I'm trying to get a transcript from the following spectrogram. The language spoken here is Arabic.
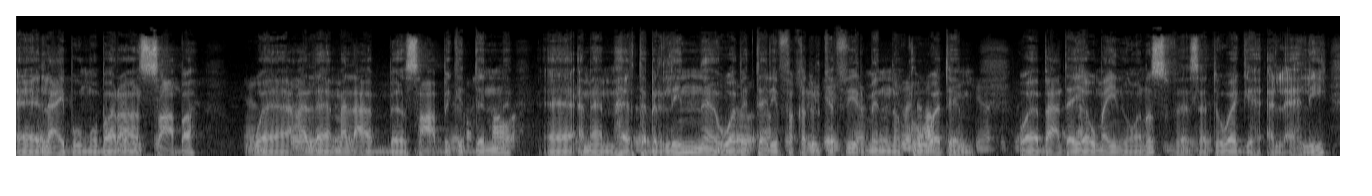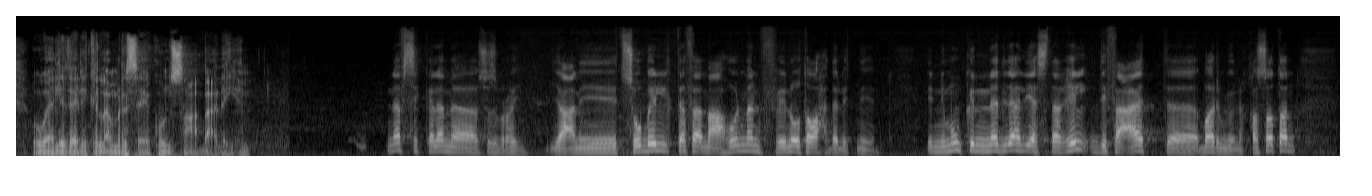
لعبوا مباراة صعبة وعلى ملعب صعب جدا أمام هيرتا برلين وبالتالي فقدوا الكثير من قوتهم وبعد يومين ونصف ستواجه الأهلي ولذلك الأمر سيكون صعب عليهم. نفس الكلام يا أستاذ إبراهيم. يعني تسوبل اتفق مع هولمان في نقطة واحدة الاثنين إن ممكن النادي الأهلي يستغل دفاعات بايرن ميونخ خاصة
